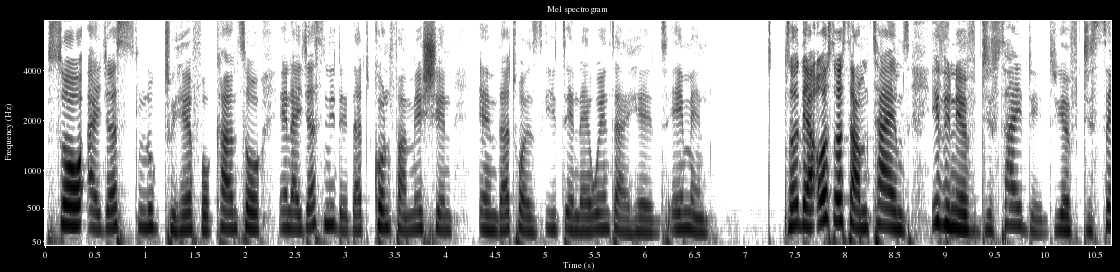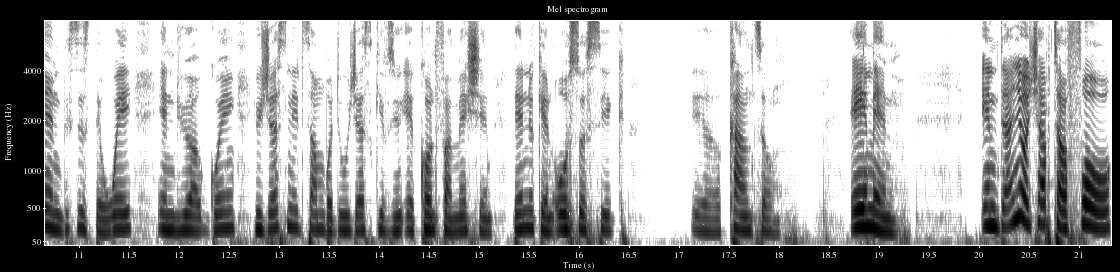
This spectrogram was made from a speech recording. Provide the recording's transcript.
So I just looked to her for counsel and I just needed that confirmation and that was it. And I went ahead. Amen. So there are also sometimes, even if you have decided, you have discerned this is the way, and you are going, you just need somebody who just gives you a confirmation. Then you can also seek uh, counsel. Amen. In Daniel chapter 4,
